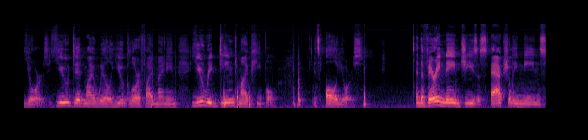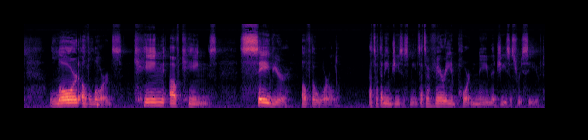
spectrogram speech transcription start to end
yours. You did my will. You glorified my name. You redeemed my people. It's all yours. And the very name Jesus actually means Lord of Lords, King of Kings, Savior of the world. That's what the name Jesus means. That's a very important name that Jesus received.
